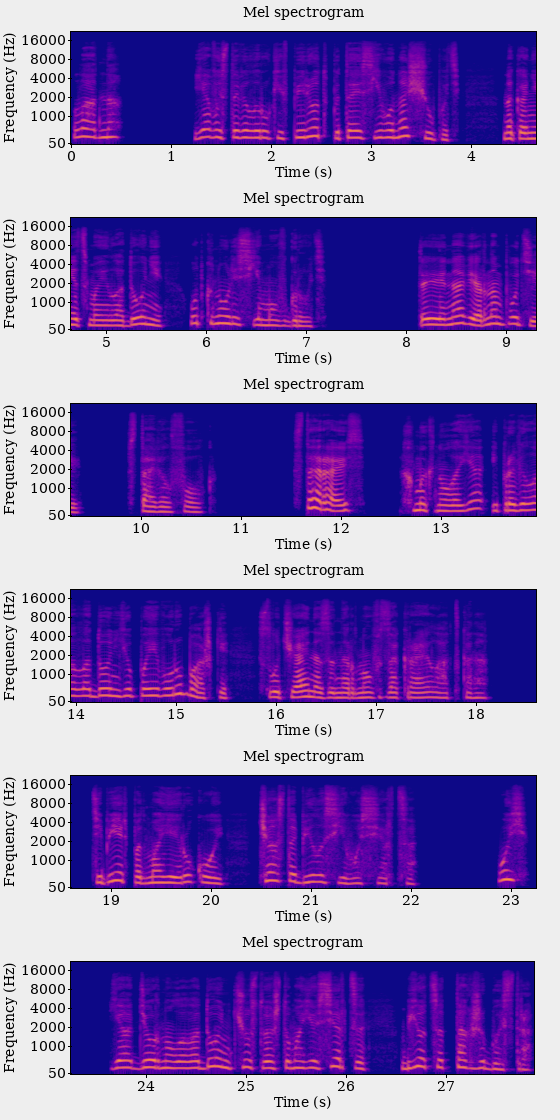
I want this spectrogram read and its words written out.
«Ладно». Я выставила руки вперед, пытаясь его нащупать. Наконец мои ладони уткнулись ему в грудь. «Ты на верном пути», — вставил Фолк. «Стараюсь», — хмыкнула я и провела ладонью по его рубашке, случайно занырнув за край лацкана. Теперь под моей рукой часто билось его сердце. «Ой!» Я дернула ладонь, чувствуя, что мое сердце бьется так же быстро.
